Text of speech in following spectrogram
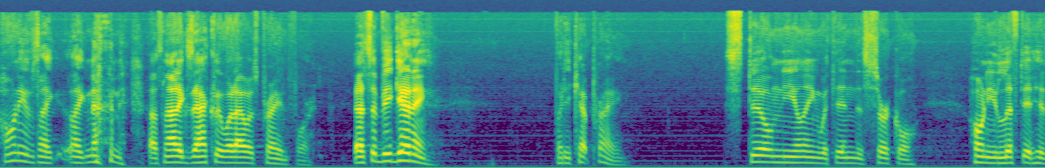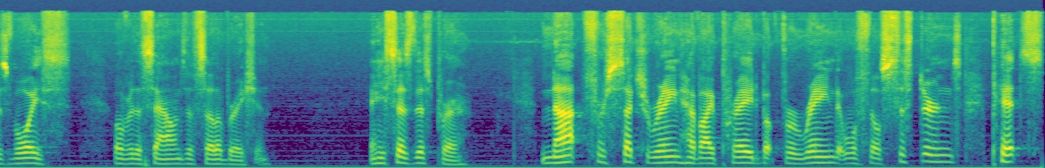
Honi was like, like no, that's not exactly what I was praying for. That's the beginning. But he kept praying. Still kneeling within the circle, Honi lifted his voice over the sounds of celebration. And he says this prayer Not for such rain have I prayed, but for rain that will fill cisterns, pits,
